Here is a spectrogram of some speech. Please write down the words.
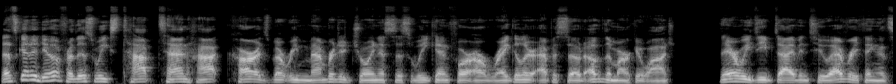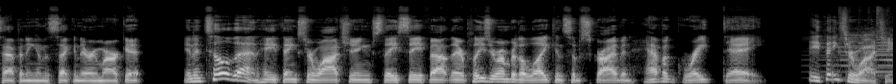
That's going to do it for this week's top 10 hot cards, but remember to join us this weekend for our regular episode of the Market Watch. There we deep dive into everything that's happening in the secondary market. And until then, hey, thanks for watching. Stay safe out there. Please remember to like and subscribe and have a great day. Hey, thanks for watching.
